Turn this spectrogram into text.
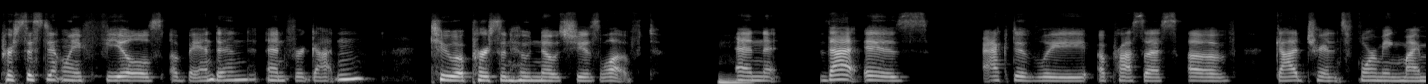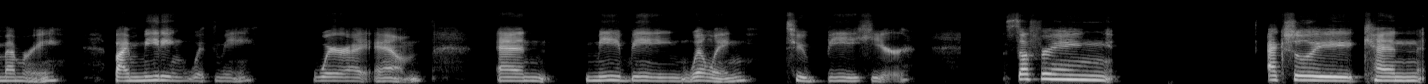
persistently feels abandoned and forgotten to a person who knows she is loved. Mm. And that is actively a process of God transforming my memory by meeting with me where I am and me being willing to be here. Suffering actually can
